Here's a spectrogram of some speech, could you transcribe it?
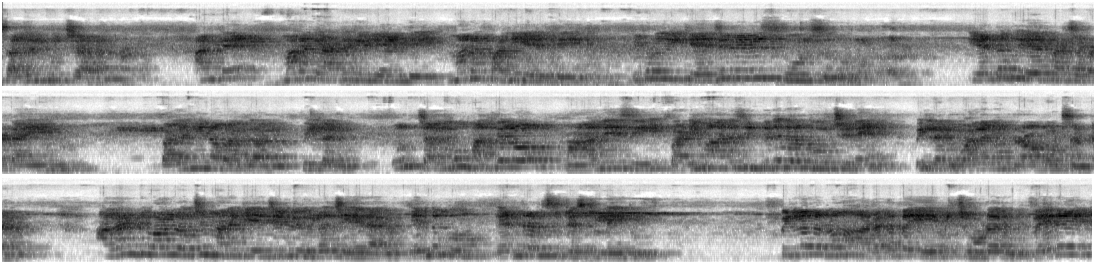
సదిలిపుచ్చారన్నమాట అంటే మన కేటగిరీ ఏంటి మన పని ఏంటి? ఇప్పుడు ఈ కేజీబీవీ స్కూల్స్ ఎందుకు ఏర్పరచబడ్డాయి? బలహీన వర్గాలు పిల్లలు. చదువు మధ్యలో మానేసి బడి మానేసి ఇంటి దగ్గర కూర్చునే పిల్లలు. వాళ్ళను డ్రాప్అవుట్స్ అంటారు. అలాంటి వాళ్ళు వచ్చి మన కేజీబీలో చేరారు. ఎందుకు? ఎంట్రన్స్ టెస్ట్ లేదు. పిల్లలను అర్హత ఏమి చూడరు. వేరే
